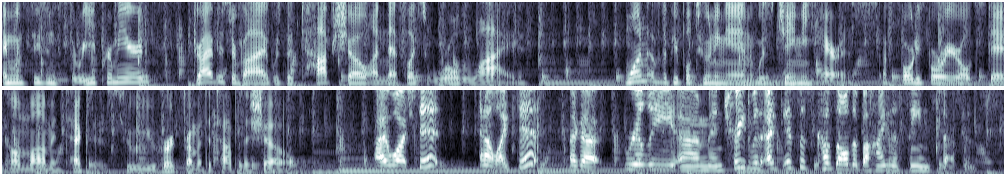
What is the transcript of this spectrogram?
And when season three premiered, Drive to Survive was the top show on Netflix worldwide. One of the people tuning in was Jamie Harris, a 44 year old stay at home mom in Texas, who you heard from at the top of the show. I watched it and I liked it. I got really um, intrigued with. I guess it's because all the behind the scenes stuff is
